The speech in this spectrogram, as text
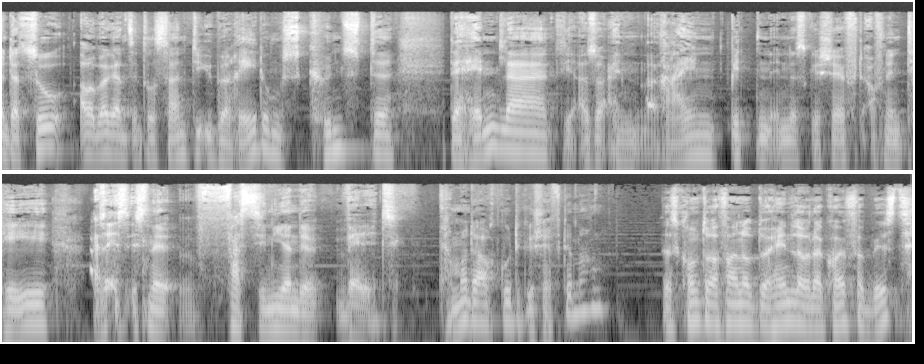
Und dazu aber ganz interessant die Überredungskünste der Händler, die also einen reinbitten in das Geschäft auf einen Tee. Also es ist eine faszinierende Welt. Kann man da auch gute Geschäfte machen? Das kommt darauf an, ob du Händler oder Käufer bist.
